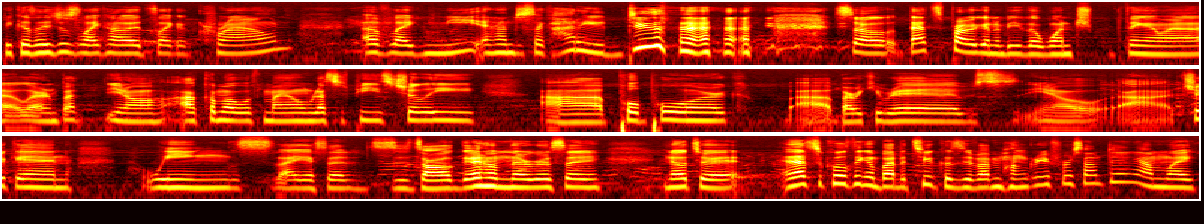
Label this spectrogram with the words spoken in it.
because I just like how it's like a crown, of like meat and i'm just like how do you do that so that's probably going to be the one tr- thing i want to learn but you know i'll come up with my own recipes chili uh, pulled pork uh, barbecue ribs you know uh, chicken wings. Like i said it's, it's all good. I'm never to say no to it. And that's the cool thing about it too because if i'm hungry for something i'm like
